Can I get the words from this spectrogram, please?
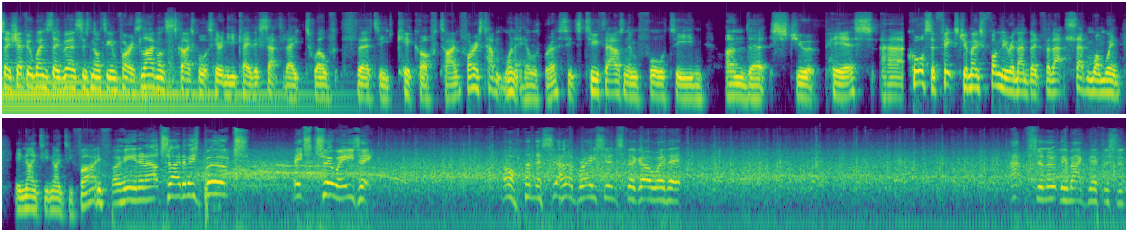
So Sheffield Wednesday versus Nottingham Forest live on Sky Sports here in the UK this Saturday, twelve thirty kickoff time. Forest haven't won at Hillsborough since two thousand and fourteen under Stuart Pearce. Uh, of course, a fixture most fondly remembered for that seven one win in nineteen ninety five. Bohinen outside of his boot. It's too easy. Oh, and the celebrations to go with it. Absolutely magnificent.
